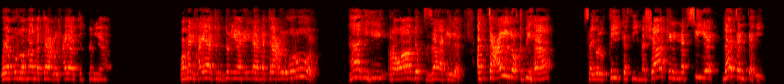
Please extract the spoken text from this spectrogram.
ويقول وما متاع الحياة الدنيا؟ وما الحياة الدنيا إلا متاع الغرور. هذه روابط زائلة. التعلق بها سيلقيك في مشاكل نفسية لا تنتهي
